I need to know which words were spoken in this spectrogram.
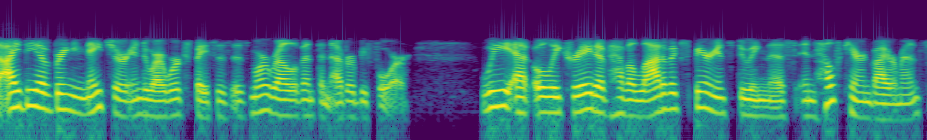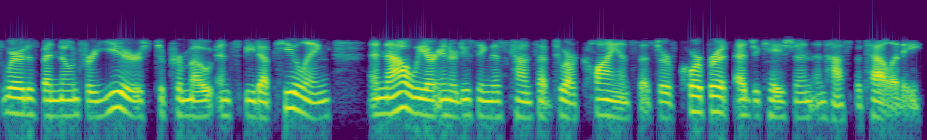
the idea of bringing nature into our workspaces is more relevant than ever before. We at Oli Creative have a lot of experience doing this in healthcare environments where it has been known for years to promote and speed up healing. And now we are introducing this concept to our clients that serve corporate, education, and hospitality.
